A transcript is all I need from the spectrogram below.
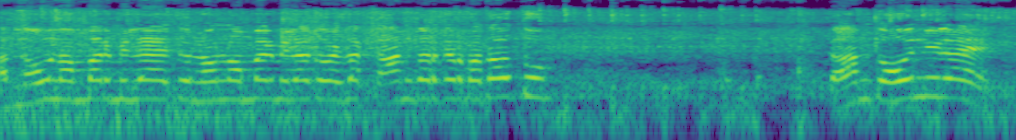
अब नौ नंबर मिला है तो नौ नंबर मिला तो ऐसा काम कर कर बताओ तुम। काम तो हो नहीं रहा है।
